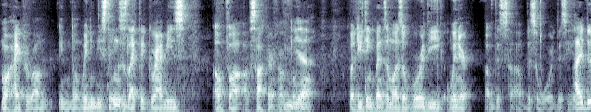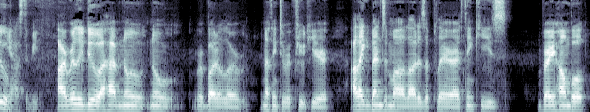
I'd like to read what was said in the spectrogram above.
more hype around you know winning these things is like the Grammys of uh, of soccer or football. Yeah. But do you think Benzema is a worthy winner of this uh, of this award this season? I think do. He has to be. I really do. I have no no rebuttal or nothing to refute here. I like Benzema a lot as a player. I think he's very humble.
